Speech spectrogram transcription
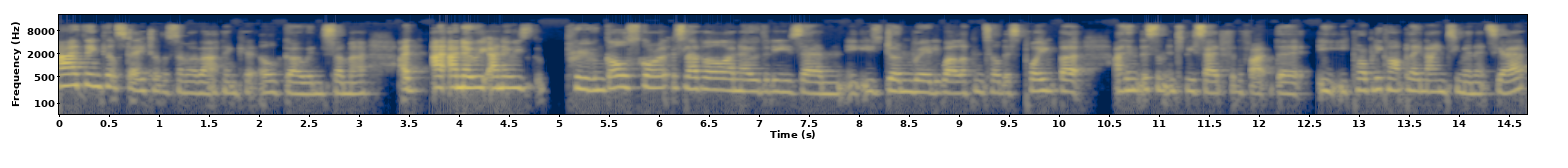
I think he'll stay till the summer, but I think it'll go in summer. I I, I know he, I know he's proven goal scorer at this level. I know that he's um he's done really well up until this point, but I think there's something to be said for the fact that he, he probably can't play 90 minutes yet.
